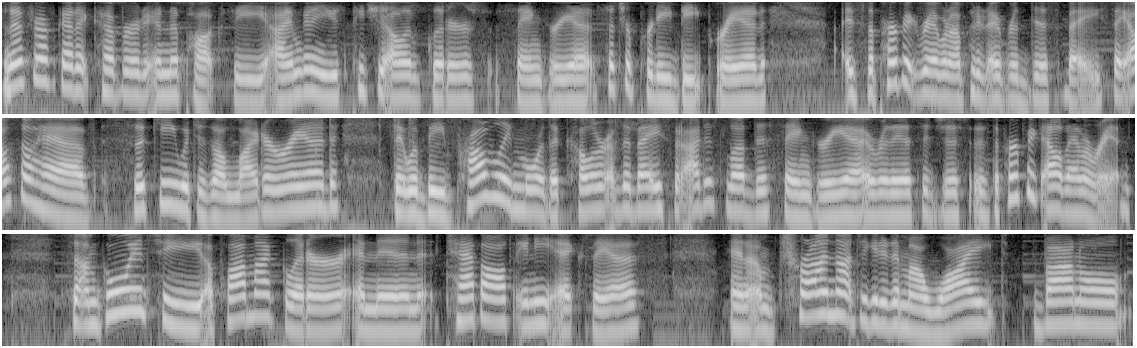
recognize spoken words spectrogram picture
Then after I've got it covered in epoxy, I'm going to use Peachy Olive Glitters Sangria. It's such a pretty deep red. It's the perfect red when I put it over this base. They also have Suki, which is a lighter red that would be probably more the color of the base, but I just love this Sangria over this. It just is the perfect Alabama red. So I'm going to apply my glitter and then tap off any excess. And I'm trying not to get it in my white vinyl,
